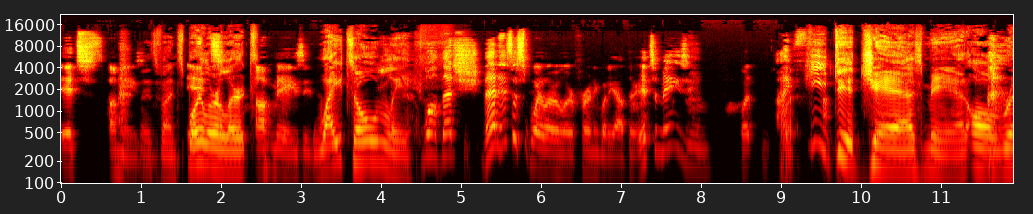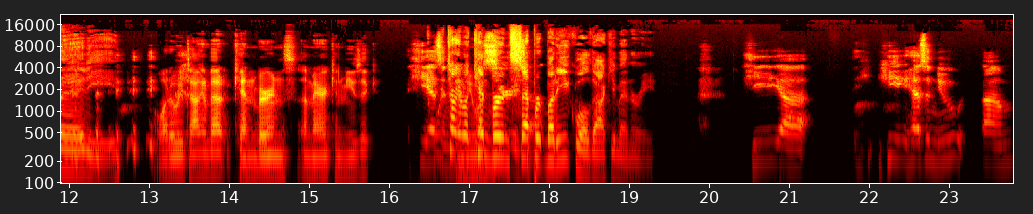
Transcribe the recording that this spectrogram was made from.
it's amazing. It's fine. Spoiler It's alert. Amazing. Whites only. Well, that's sh- that is a spoiler alert for anybody out there. It's amazing, but I He did jazz, man, already. What are we talking about? Ken Burns' American music? he has We're talking about Ken Burns' separate out. but equal documentary. He uh, he he has a new um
